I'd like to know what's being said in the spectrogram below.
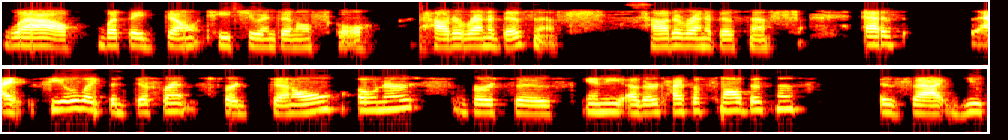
Wow, what they don't teach you in dental school how to run a business, how to run a business. As I feel like the difference for dental owners versus any other type of small business is that you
